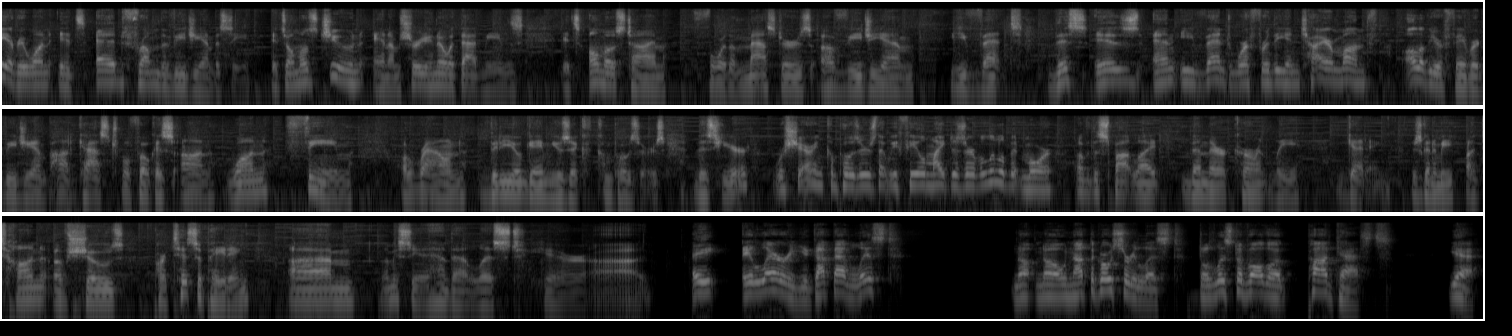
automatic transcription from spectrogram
Hey everyone, it's Ed from the VG Embassy. It's almost June, and I'm sure you know what that means. It's almost time for the Masters of VGM event. This is an event where, for the entire month, all of your favorite VGM podcasts will focus on one theme around video game music composers. This year, we're sharing composers that we feel might deserve a little bit more of the spotlight than they're currently getting. There's going to be a ton of shows participating. Um, let me see. I have that list here. Uh, hey, hey, Larry, you got that list? No, no, not the grocery list. The list of all the podcasts. Yeah.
